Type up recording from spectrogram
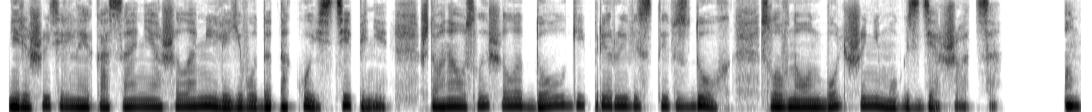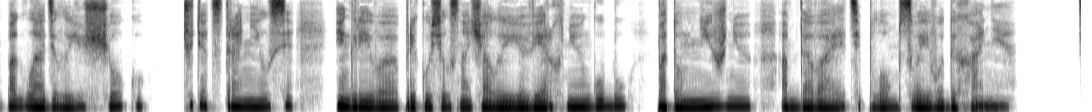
Нерешительные касания ошеломили его до такой степени, что она услышала долгий прерывистый вздох, словно он больше не мог сдерживаться. Он погладил ее щеку, чуть отстранился, игриво прикусил сначала ее верхнюю губу, потом нижнюю, обдавая теплом своего дыхания.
